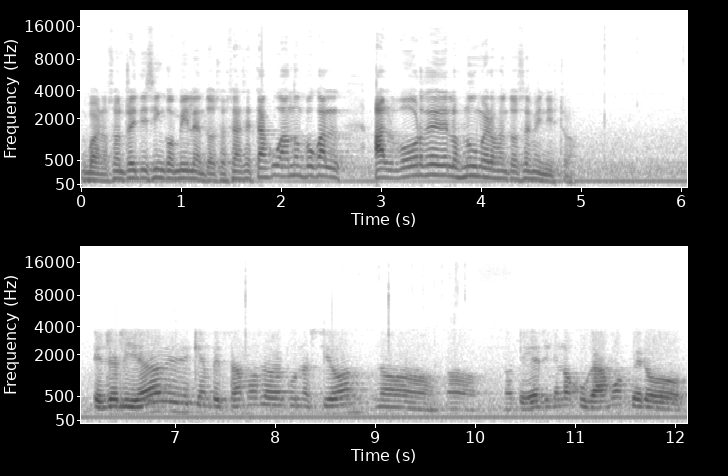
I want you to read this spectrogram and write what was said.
Bueno, son 35 mil entonces. O sea, se está jugando un poco al, al borde de los números entonces, ministro. En realidad, desde que empezamos la vacunación, no, no, no te voy a decir que no jugamos, pero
